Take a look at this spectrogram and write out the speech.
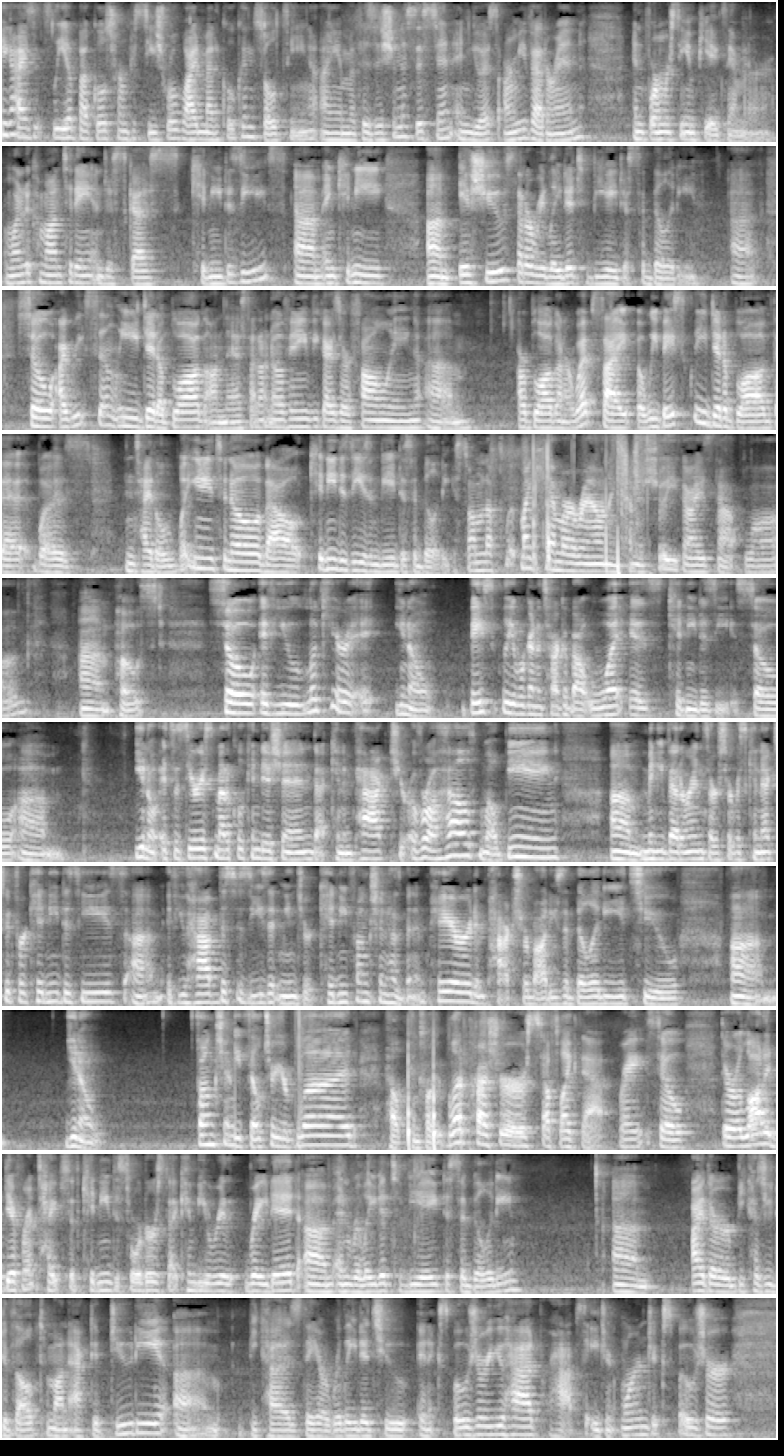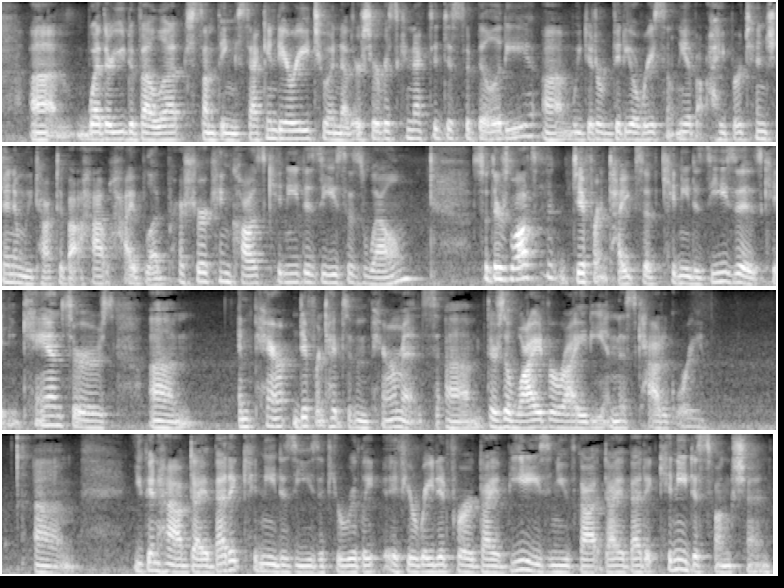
Hey guys, it's Leah Buckles from Prestige Worldwide Medical Consulting. I am a physician assistant and U.S. Army veteran and former C&P examiner. I wanted to come on today and discuss kidney disease um, and kidney um, issues that are related to VA disability. Uh, so I recently did a blog on this. I don't know if any of you guys are following um, our blog on our website, but we basically did a blog that was entitled What You Need to Know About Kidney Disease and VA Disability. So I'm to flip my camera around and kind of show you guys that blog um, post. So if you look here, it, you know, basically we're going to talk about what is kidney disease. So, um, you know, it's a serious medical condition that can impact your overall health and well being. Um, many veterans are service connected for kidney disease. Um, if you have this disease, it means your kidney function has been impaired, impacts your body's ability to, um, you know, function, filter your blood, help control your blood pressure, stuff like that, right? So there are a lot of different types of kidney disorders that can be rated um, and related to VA disability. Um, either because you developed them on active duty, um, because they are related to an exposure you had, perhaps Agent Orange exposure, um, whether you developed something secondary to another service connected disability. Um, we did a video recently about hypertension and we talked about how high blood pressure can cause kidney disease as well. So there's lots of different types of kidney diseases, kidney cancers, um, impair- different types of impairments. Um, there's a wide variety in this category. You can have diabetic kidney disease if you're really if you're rated for diabetes and you've got diabetic kidney dysfunction.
